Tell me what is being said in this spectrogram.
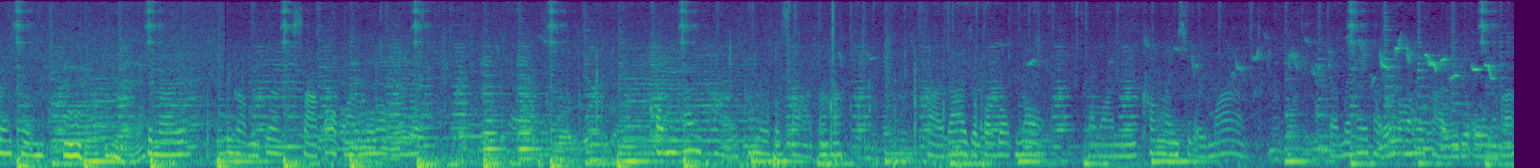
ช่เฮียใส่ชนเป็นไรนี่ค่ะเพื่อนสาก็ออกมาข้างนอกแล้วเนาะเขาไม่ให้ถ่ายข้างในปราสาทนะคะ ถ่ายได้เฉพาะรอบนอก ประมาณนี้ข้างในสวยมาก แต่ไม่ให้ถ่ายรูปไม่ให้ถ่ายวิดีโอนะคะ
